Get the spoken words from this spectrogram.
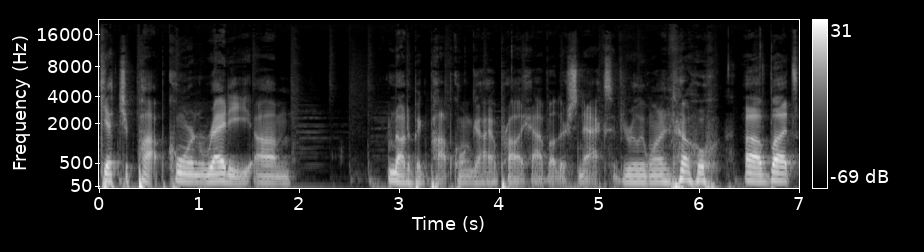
Get your popcorn ready. Um, I'm not a big popcorn guy. I'll probably have other snacks if you really want to know, uh, but.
